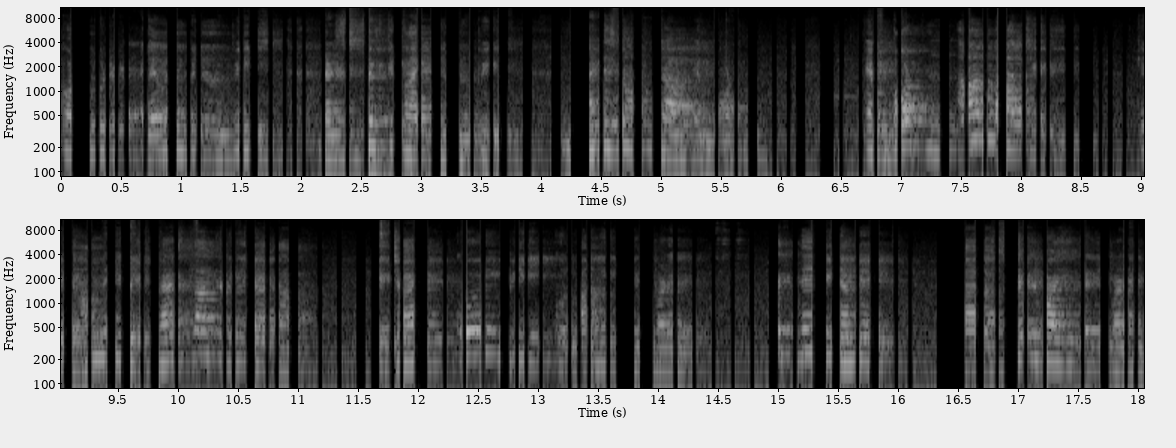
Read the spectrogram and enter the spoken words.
contributed 11 billion rupees that is 55 billion rupees that is not uh, important important عام بات یہ تھی یہ فیصلہ کر لیا تھا کہ چاہے کوئی بھی قربانی دینی پڑے کتنے بھی ہمیں سیکریفائز دینی پڑے ہم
